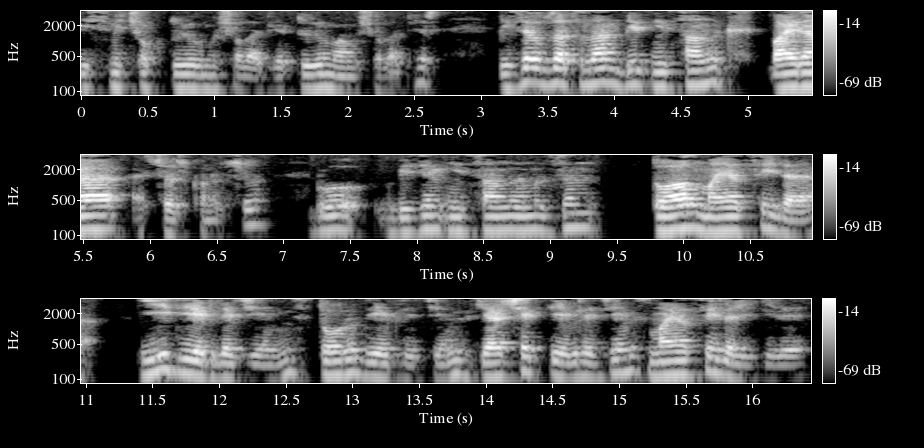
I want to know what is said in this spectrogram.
İsmi çok duyulmuş olabilir, duyulmamış olabilir. Bize uzatılan bir insanlık bayrağı söz konusu. Bu bizim insanlığımızın doğal mayasıyla iyi diyebileceğimiz, doğru diyebileceğimiz, gerçek diyebileceğimiz mayasıyla ilgili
